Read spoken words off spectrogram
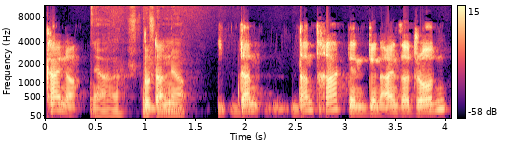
Keiner. Ja, das So, stimmt dann, schon, ja. dann, dann trag den, den 1er Jordan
